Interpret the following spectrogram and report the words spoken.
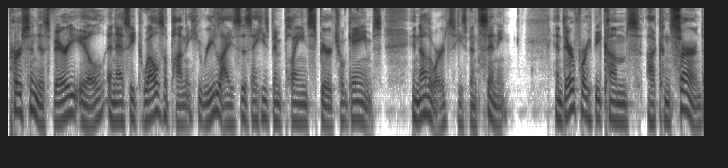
person is very ill, and as he dwells upon it, he realizes that he's been playing spiritual games. In other words, he's been sinning. And therefore, he becomes uh, concerned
